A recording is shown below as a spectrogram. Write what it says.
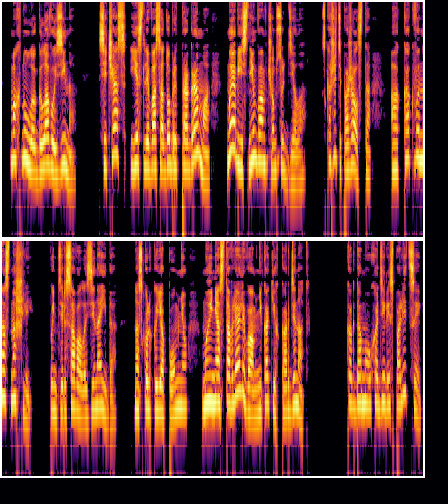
— махнула головой Зина. «Сейчас, если вас одобрит программа, мы объясним вам, в чем суть дела. Скажите, пожалуйста, «А как вы нас нашли?» — поинтересовалась Зинаида. «Насколько я помню, мы не оставляли вам никаких координат». Когда мы уходили из полиции,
